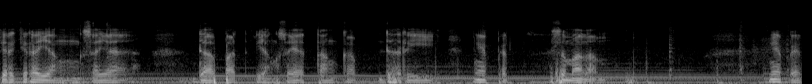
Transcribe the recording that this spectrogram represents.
kira-kira yang saya dapat, yang saya tangkap dari ngepet semalam. Ngepet,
